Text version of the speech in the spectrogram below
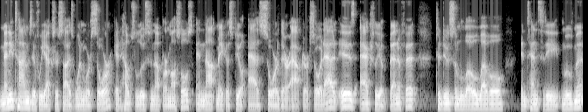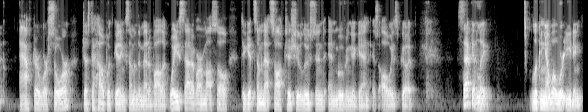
Many times, if we exercise when we're sore, it helps loosen up our muscles and not make us feel as sore thereafter. So, it is actually a benefit to do some low level intensity movement after we're sore, just to help with getting some of the metabolic waste out of our muscle, to get some of that soft tissue loosened and moving again is always good. Secondly, looking at what we're eating.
